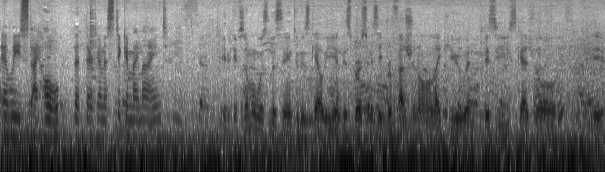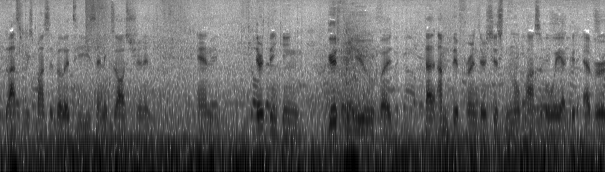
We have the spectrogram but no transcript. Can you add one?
at least I hope that they're going to stick in my mind. If, if, someone was listening to this, Kelly, and this person is a professional like you and busy schedule, eh, lots of responsibilities and exhaustion, and, and they're thinking, good for you, but that I'm different. There's just no possible way I could ever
